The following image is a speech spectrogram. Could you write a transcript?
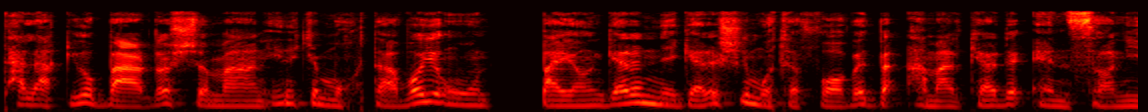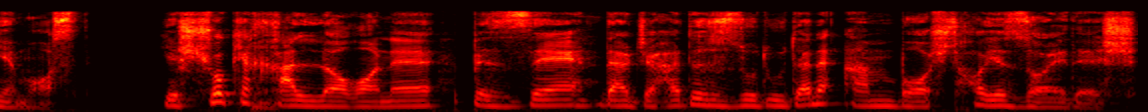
تلقی و برداشت من اینه که محتوای اون بیانگر نگرشی متفاوت به عملکرد انسانی ماست یه شوک خلاقانه به ذهن در جهت زدودن انباشت های زایدش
